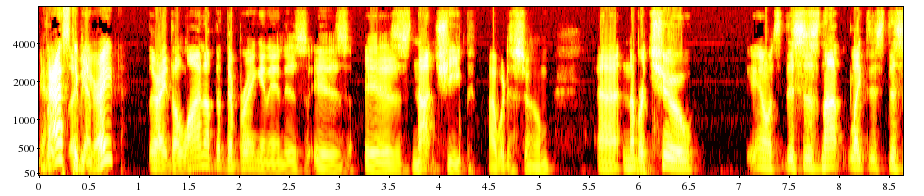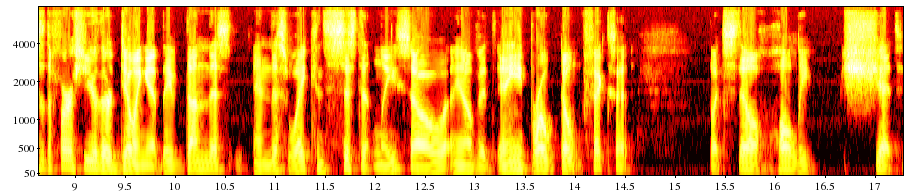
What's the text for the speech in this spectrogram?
It has to again, be right. right the lineup that they're bringing in is is is not cheap i would assume. Uh, number two you know it's this is not like this this is the first year they're doing it. They've done this in this way consistently so you know if it, it ain't broke don't fix it. But still holy shit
